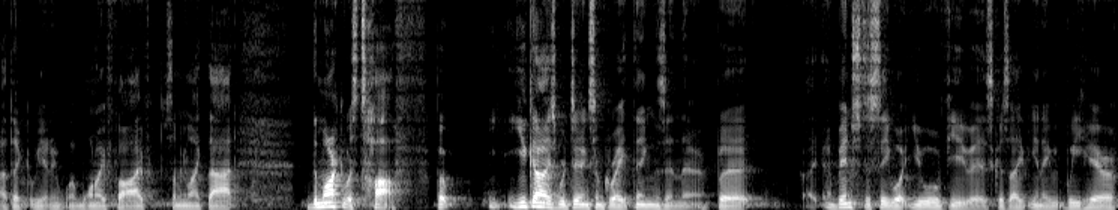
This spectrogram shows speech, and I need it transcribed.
I think you know 105, something like that the market was tough, but you guys were doing some great things in there. But I'm interested to see what your view is because I, you know, we hear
